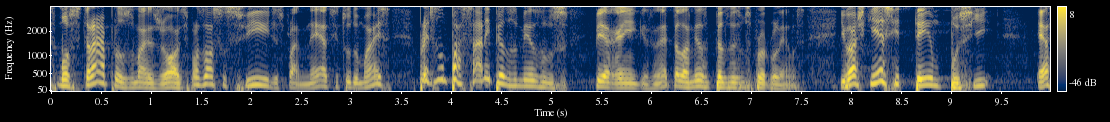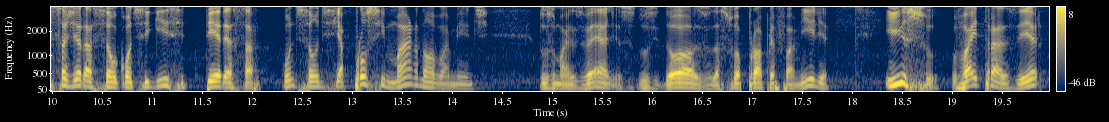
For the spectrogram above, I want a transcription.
mostrar para os mais jovens, para os nossos filhos, para netos e tudo mais, para eles não passarem pelos mesmos perrengues, né? Pela mesma, pelos mesmos problemas. E eu acho que esse tempo, se essa geração conseguisse ter essa condição de se aproximar novamente dos mais velhos, dos idosos, da sua própria família, isso vai trazer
